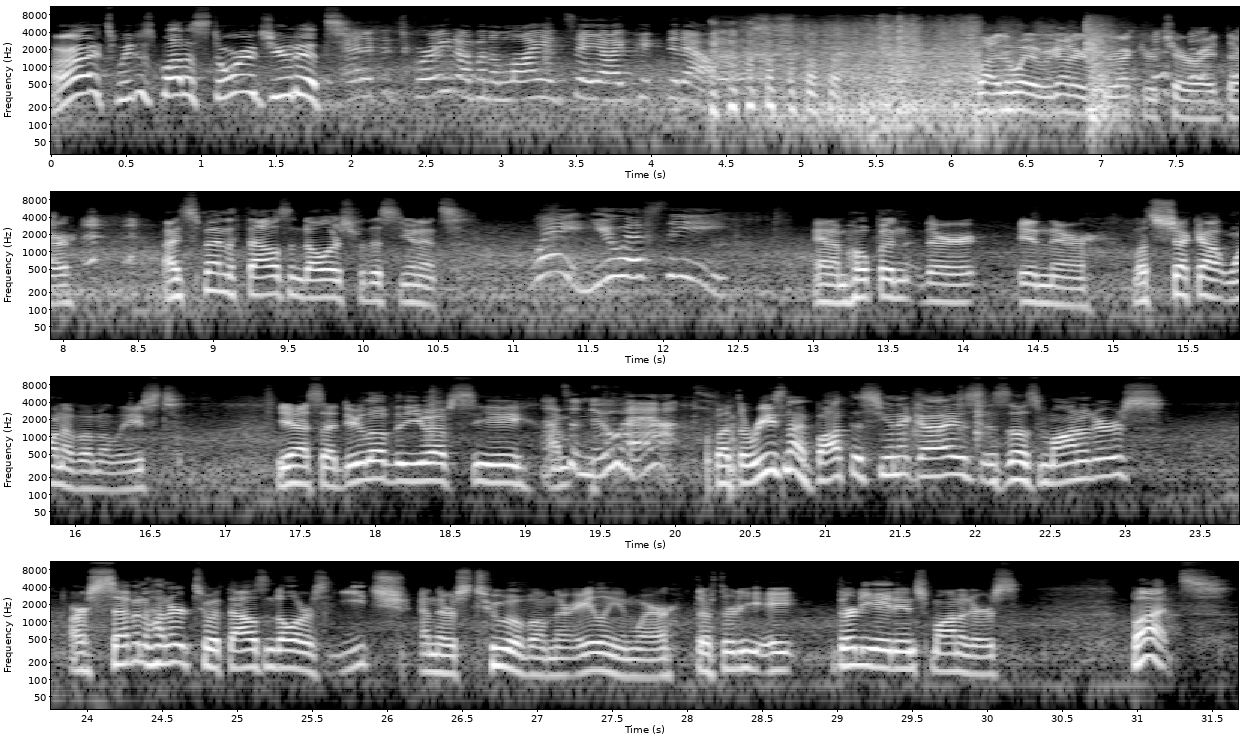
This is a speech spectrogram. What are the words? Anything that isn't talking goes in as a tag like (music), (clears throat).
All right, so we just bought a storage unit. And if it's great, I'm gonna lie and say I picked it out. (laughs) By the way, we got our director chair right there. I spent a thousand dollars for this unit, Wait, UFC. and I'm hoping they're in there. Let's check out one of them at least. Yes, I do love the UFC. That's I'm- a new hat. But the reason I bought this unit, guys, is those monitors are 700 to $1,000 each, and there's two of them. They're Alienware. They're 38, 38 inch monitors. But,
